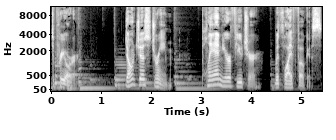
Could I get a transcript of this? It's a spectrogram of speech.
to pre order. Don't just dream, plan your future with Life Focus.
